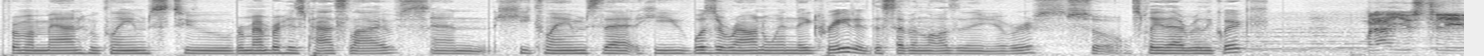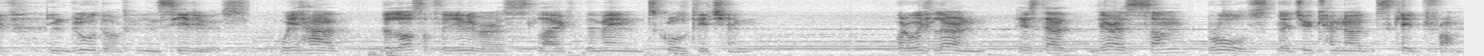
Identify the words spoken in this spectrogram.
from a man who claims to remember his past lives, and he claims that he was around when they created the seven laws of the universe. So let's play that really quick. When I used to live in Gludok in Sirius, we had the laws of the universe like the main school teaching. What we learned is that there are some rules that you cannot escape from.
